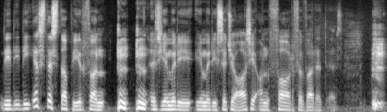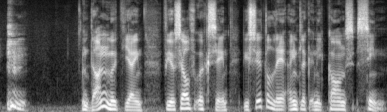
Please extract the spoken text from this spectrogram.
Die die die eerste stap hiervan is jy moet die jy moet die situasie aanvaar vir wat dit is. Dan moet jy vir jouself ook sê, die sleutel lê eintlik in die kans sien.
